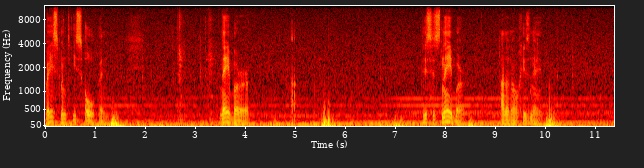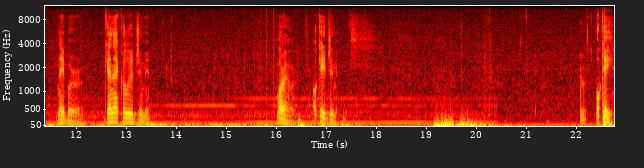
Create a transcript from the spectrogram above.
basement is open. Neighbor. Uh, this is neighbor. I don't know his name. Neighbor. Can I call you Jimmy? Whatever. Okay, Jimmy. Okay,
